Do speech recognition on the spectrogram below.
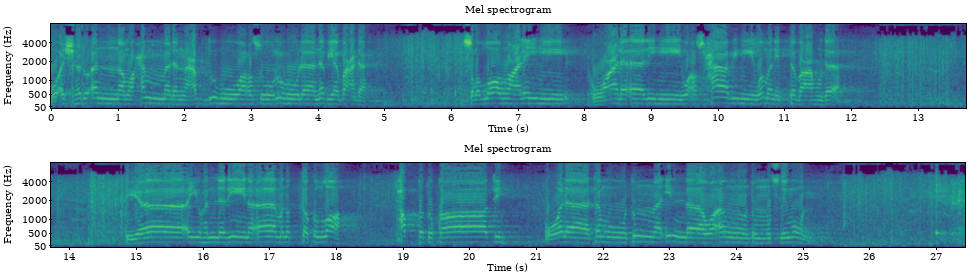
وأشهد أن محمدا عبده ورسوله لا نبي بعده. صلى الله عليه وعلى آله وأصحابه ومن اتبع هداه. يا أيها الذين آمنوا اتقوا الله حق تقاته ولا تموتن إلا وأنتم مسلمون.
